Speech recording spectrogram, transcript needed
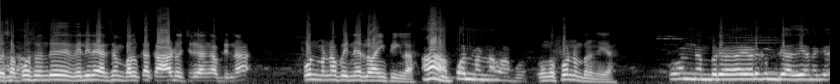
இப்போ சப்போஸ் வந்து வெளியில யாராச்சும் பல்கா கார்டு வச்சிருக்காங்க அப்படின்னா ஃபோன் பண்ணா போய் நேர்ல வாங்கிப்பீங்களா? ஆ ஃபோன் பண்ணா வாங்குவோம். உங்க ஃபோன் நம்பருங்க ஐயா. ஃபோன் நம்பர் எடுக்க முடியாது எனக்கு.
